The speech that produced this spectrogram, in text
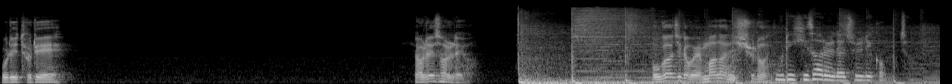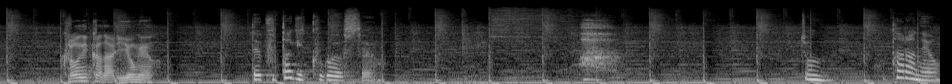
우리 둘이 열애 설레요. 모가지가 웬만한 이슈론 우리 기사를 내줄 리가 없죠. 그러니까 날 이용해요. 내 부탁이 그거였어요. 하... 좀 허탈하네요.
